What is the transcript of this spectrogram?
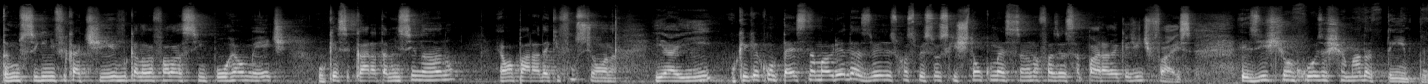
tão significativo que ela vai falar assim: pô, realmente, o que esse cara está me ensinando é uma parada que funciona. E aí, o que, que acontece na maioria das vezes com as pessoas que estão começando a fazer essa parada que a gente faz? Existe uma coisa chamada tempo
